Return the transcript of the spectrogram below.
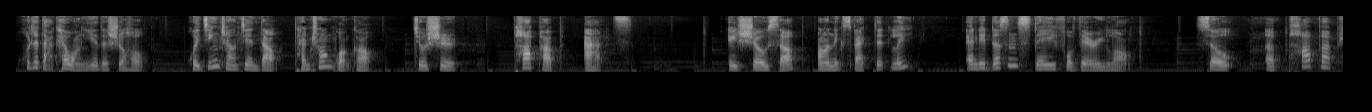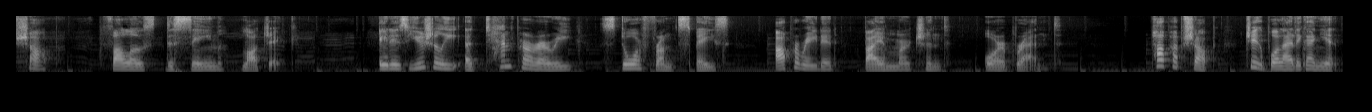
或者打开网页的时候，会经常见到弹窗广告。就是 pop-up ads. It shows up unexpectedly and it doesn't stay for very long. So a pop-up shop follows the same logic. It is usually a temporary storefront space operated by a merchant or a brand. Pop-up shop 这个舶来的概念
